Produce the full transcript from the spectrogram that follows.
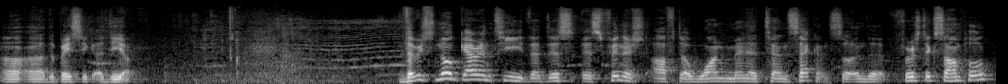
uh, uh, the basic idea. There is no guarantee that this is finished after 1 minute 10 seconds. So in the first example,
